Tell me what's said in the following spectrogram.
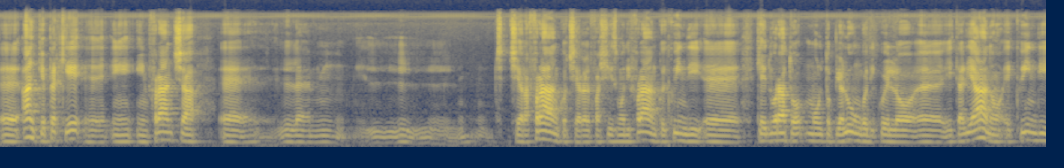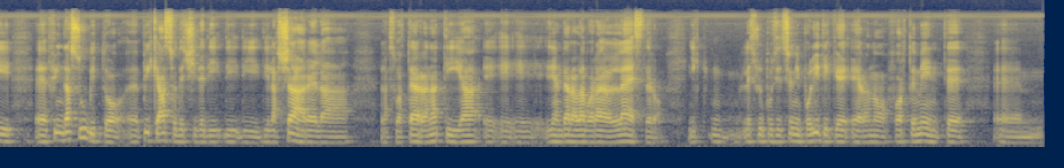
eh, anche perché eh, in, in Francia eh, il- il- c'era Franco, c'era il fascismo di Franco e quindi eh, che è durato molto più a lungo di quello eh, italiano e quindi eh, fin da subito eh, Picasso decide di, di- di- di lasciare la, la sua terra natia e, e- e di andare a lavorare all'estero. I- le sue posizioni politiche erano fortemente ehm,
